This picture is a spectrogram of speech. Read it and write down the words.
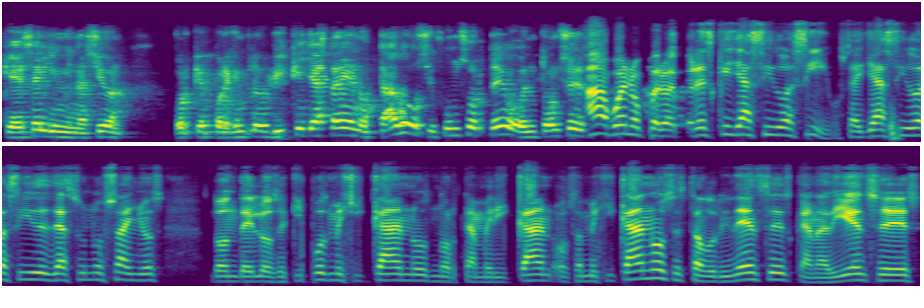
que es eliminación porque, por ejemplo, vi que ya están en octavos y fue un sorteo, entonces... Ah, bueno, pero, pero es que ya ha sido así, o sea, ya ha sido así desde hace unos años, donde los equipos mexicanos, norteamericanos, o sea, mexicanos, estadounidenses, canadienses,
